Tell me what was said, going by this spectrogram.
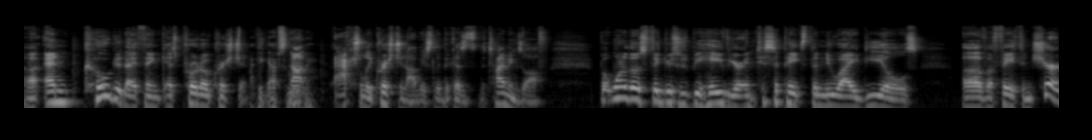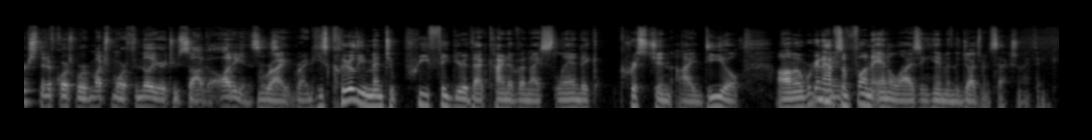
Uh, and coded, I think, as proto Christian. I think absolutely. Not actually Christian, obviously, because the timing's off. But one of those figures whose behavior anticipates the new ideals of a faith and church that, of course, were much more familiar to saga audiences. Right, right. He's clearly meant to prefigure that kind of an Icelandic Christian ideal. Um, and we're going to have some fun analyzing him in the judgment section, I think.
